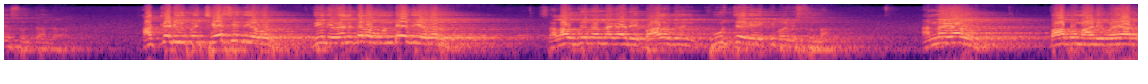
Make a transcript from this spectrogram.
చేస్తుంటారు అక్కడికి పోయి చేసింది ఎవరు? దీని వెనకాల ఉండేది ఎవరు? సలావుద్దీన్ అన్న గారి బాధకు నేను పూర్తిగా ఎక్కిభవిస్తున్నా అన్నగారు పాపం ఆడిపోయారు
